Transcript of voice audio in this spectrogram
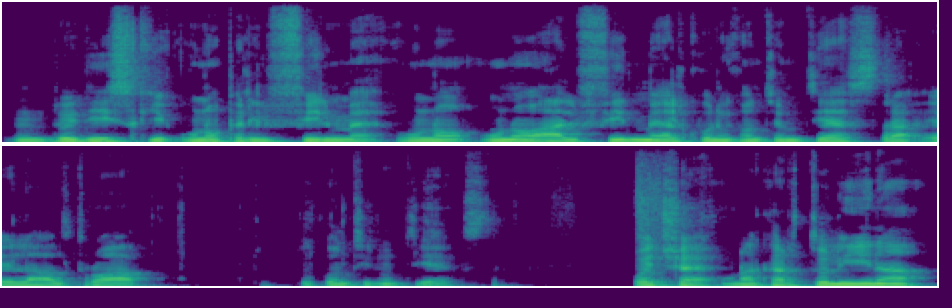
due dischi, uno per il film, uno, uno ha il film e alcuni contenuti extra e l'altro ha tutto contenuti extra. Poi c'è una cartolina,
